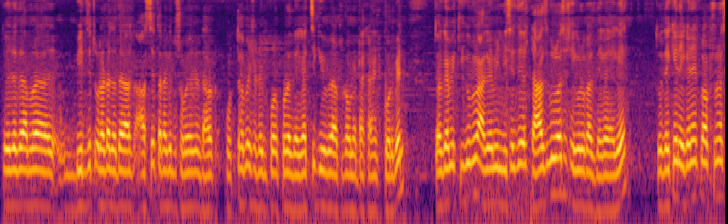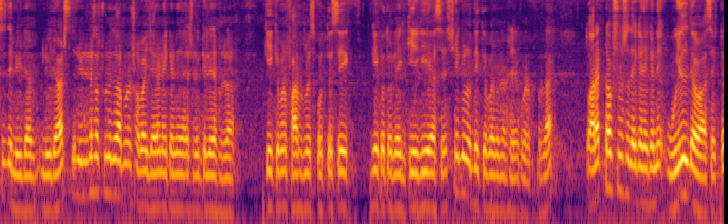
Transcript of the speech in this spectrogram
তো এটাতে আমরা বিটজেট ওলাটা যাদের আছে, তারা কিন্তু সবাই ডাউনলোড করতে হবে, সেটা আমি পর দেখাচ্ছি কীভাবে আপনারা ওলাটা কানেক্ট করবেন। তো আগে আমি কী করব, আগে আমি নিচে যে টাস্কগুলো আছে সেগুলো কাজ দেখাই আগে। তো দেখেন এখানে একটা অপশন আছে যে লিডার লিডার্স লিডার্স অপশনে তো আপনারা সবাই জানেন, এখানে আসলে গেলে আপনারা কে কেমন পারফরমেন্স করতেছে, কে কত র্যাঙ্কে এগিয়ে আছে, সেগুলো দেখতে পারবেন আপনারা। তো আরেকটা অপশন আছে দেখেন, এখানে হুইল দেওয়া আছে একটা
